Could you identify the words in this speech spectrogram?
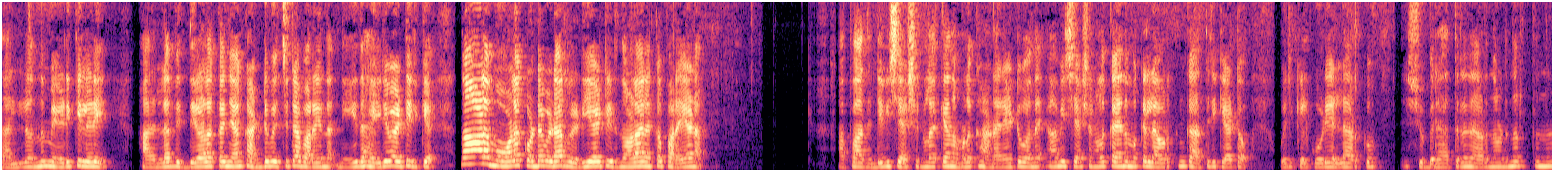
തല്ലൊന്നും മേടിക്കില്ലടേ. അതിനുള്ള വിദ്യകളൊക്കെ ഞാൻ കണ്ടുവച്ചിട്ടാ പറയുന്നത് നീ ധൈര്യമായിട്ടിരിക്കുക നാളെ മോളെ കൊണ്ട് വിടാൻ റെഡി ആയിട്ട് പറയണം. അപ്പൊ അതിന്റെ വിശേഷങ്ങളൊക്കെ നമ്മൾ കാണാനായിട്ട് വന്നേ ആ വിശേഷങ്ങൾക്കായി നമുക്ക് എല്ലാവർക്കും കാത്തിരിക്കാട്ടോ. ഒരിക്കൽ കൂടി എല്ലാവർക്കും ശുഭരാത്രി നേർന്നോട് നിർത്തുന്നു.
